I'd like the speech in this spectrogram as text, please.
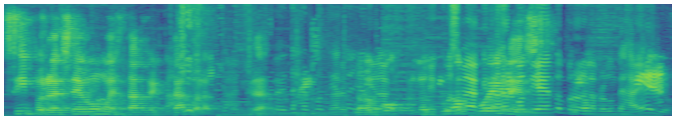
Sí, pero ese humo está afectando a la comunidad. Respondiendo No, ya. No, no, tú Escúchame, aquí puedes- respondiendo, pero no- la pregunta es a ellos.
